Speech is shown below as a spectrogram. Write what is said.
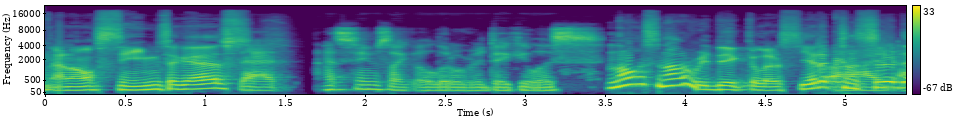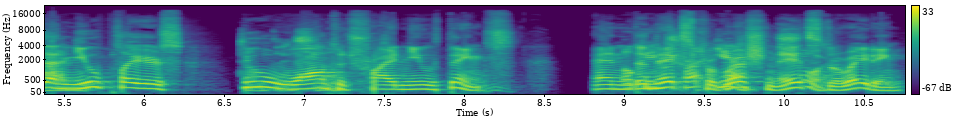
and all seems, I guess. That that seems like a little ridiculous. No, it's not ridiculous. You have to I- consider that I new players do want so. to try new things. And the next try- yeah, progression is sure. the rating.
